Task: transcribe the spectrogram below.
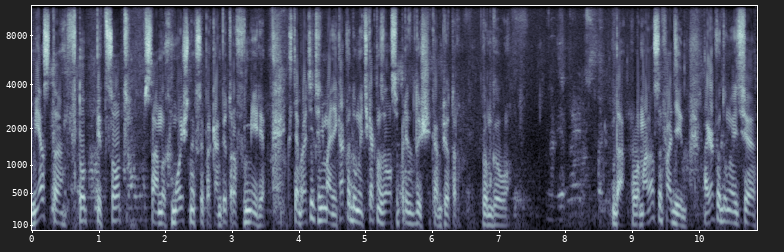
место в топ-500 самых мощных суперкомпьютеров в мире. Кстати, обратите внимание, как вы думаете, как назывался предыдущий компьютер в МГУ? Да, Ломоносов-1. А как вы думаете,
